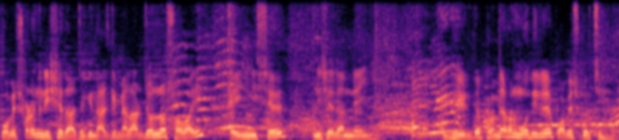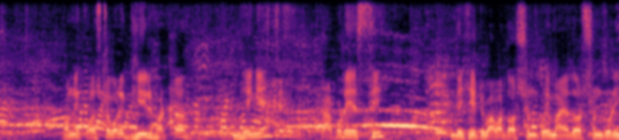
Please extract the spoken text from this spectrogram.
প্রবেশ করার নিষেধ আছে। কিন্তু আজকে মেলার জন্য সবাই এই নিষেধ নিষেধ আর নেই। ভিড় দেখো। এখন মন্দিরে প্রবেশ করছি। অনেক কষ্ট করে ভিড় ভাট্টা ভেঙে তারপরে এসছি। দেখি একটু বাবার দর্শন করি, মায়ের দর্শন করি।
